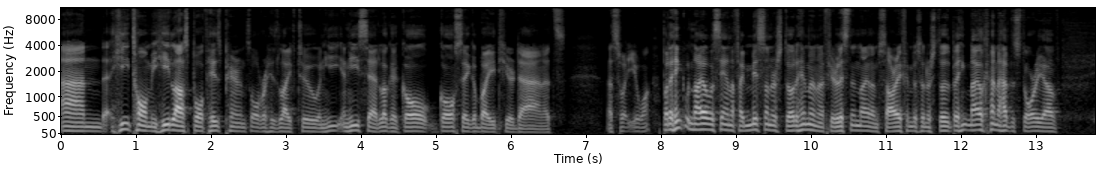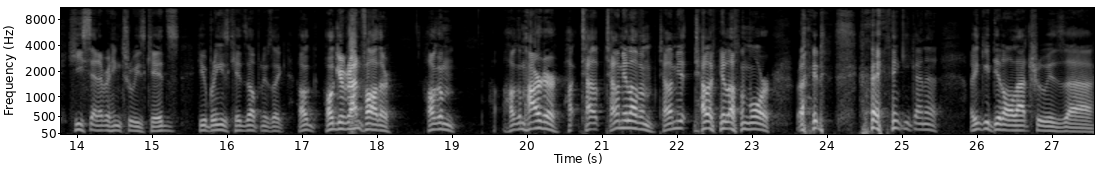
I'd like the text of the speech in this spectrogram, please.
and he told me he lost both his parents over his life too, and he and he said, "Look, at go go say goodbye to your dad." It's That's what you want. But I think what Niall was saying, if I misunderstood him, and if you're listening, Niall, I'm sorry if I misunderstood. But I think Niall kind of had the story of he said everything through his kids. He would bring his kids up and he was like, "Hug, hug your grandfather, hug him, hug him harder. Hug, tell, tell him you love him. Tell him you, tell him you love him more." Right? I think he kind of, I think he did all that through his, uh,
